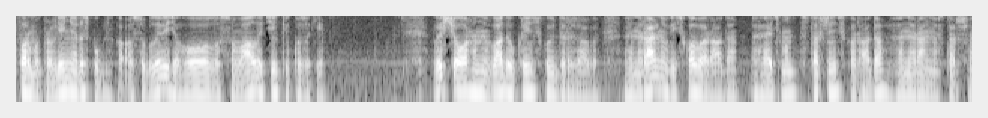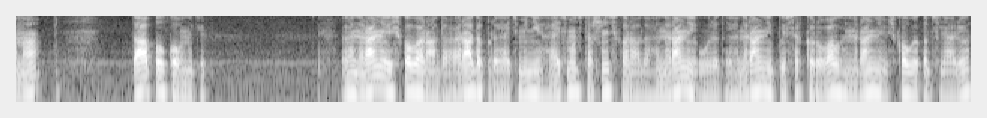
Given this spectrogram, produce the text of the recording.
Форма правління республіка. Особливість голосували тільки козаки. Вищі органи влади Української держави. Генеральна військова рада, гетьман, старшинська рада, генеральна старшина та полковники. Генеральна військова рада, рада при гетьмані, гетьман, старшинська рада, генеральний уряд, генеральний писар керував Генеральною військовою канцелярією,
